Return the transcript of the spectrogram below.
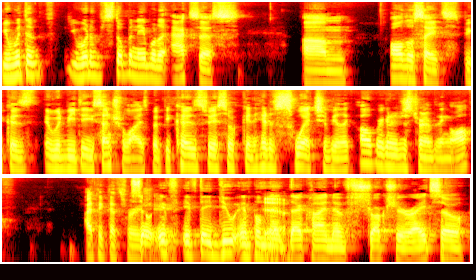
you would have you would have still been able to access um, all those sites because it would be decentralized. But because Facebook can hit a switch and be like, oh, we're going to just turn everything off. I think that's very so shady. if, if they do implement Yeah. that kind of structure, right? So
